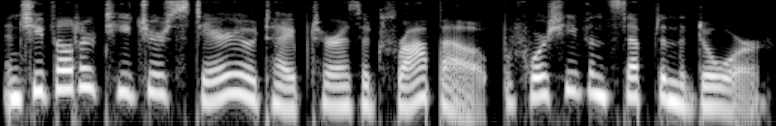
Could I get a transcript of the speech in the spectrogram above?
and she felt her teachers stereotyped her as a dropout before she even stepped in the door.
